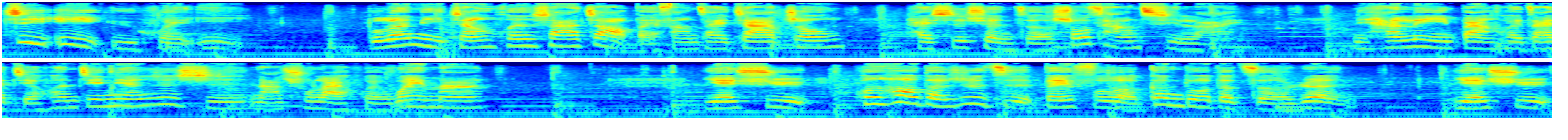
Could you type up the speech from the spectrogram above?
记忆与回忆。不论你将婚纱照摆放在家中，还是选择收藏起来，你和另一半会在结婚纪念日时拿出来回味吗？也许婚后的日子背负了更多的责任，也许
